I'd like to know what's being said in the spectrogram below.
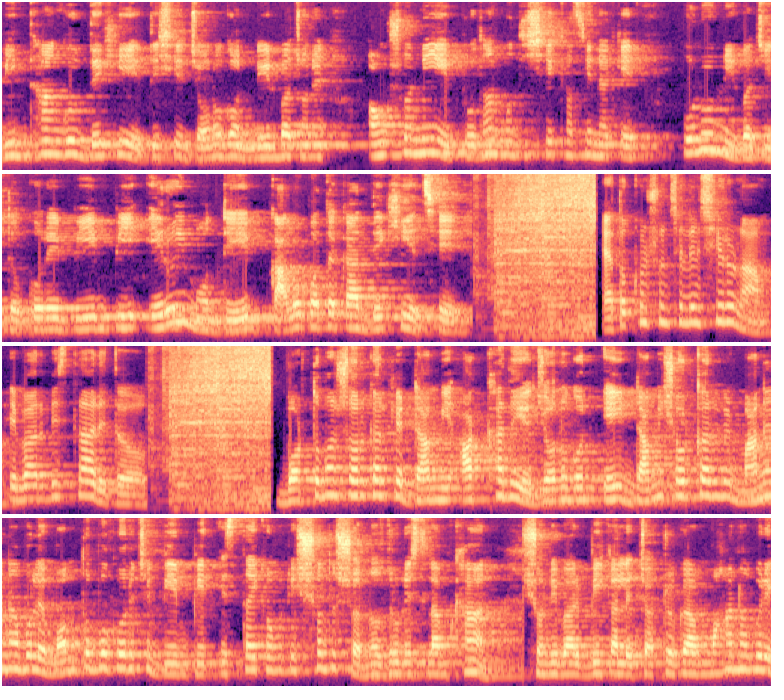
বৃদ্ধাঙ্গুল দেখিয়ে দেশের জনগণ নির্বাচনে অংশ নিয়ে প্রধানমন্ত্রী শেখ হাসিনাকে পুনর্নির্বাচিত করে বিএনপি এরই মধ্যে কালো পতাকা দেখিয়েছে। এতক্ষণ শুনছিলেন শিরোনাম, এবার বিস্তারিত। বর্তমান সরকারকে ডামি আখ্যা দিয়ে জনগণ এই ডামি সরকারের মানে না বলে মন্তব্য করেছে বিএনপির স্থায়ী কমিটির সদস্য নজরুল ইসলাম খান। শনিবার বিকালে চট্টগ্রাম মহানগরী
